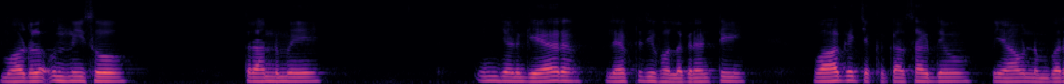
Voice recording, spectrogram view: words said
model 1993 engine gear, left ਦੀ ਫੁੱਲ ਗਾਰੰਟੀ। ਵਾਹ ਕੇ ਚੈੱਕ ਕਰ ਸਕਦੇ ਹੋ ਪੰਜਾਬ ਨੰਬਰ।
